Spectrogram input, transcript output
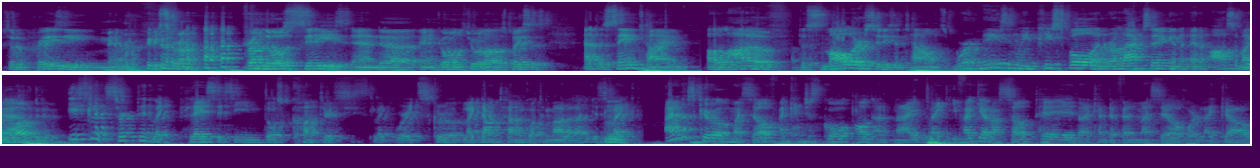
some crazy memories from from those cities and uh, and going through a lot of those places. At the same time, a lot of the smaller cities and towns were amazingly peaceful and relaxing and, and awesome. I loved it. It's like certain like places in those countries, it's like where it's screwed up, like downtown Guatemala. It's like I'm not scared of myself. I can just go out at night. Like if I get assaulted, I can defend myself or like uh,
